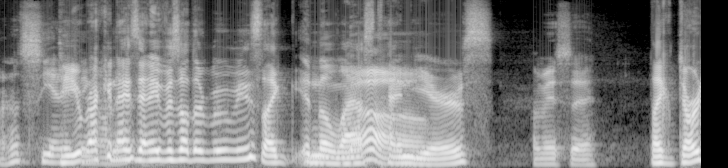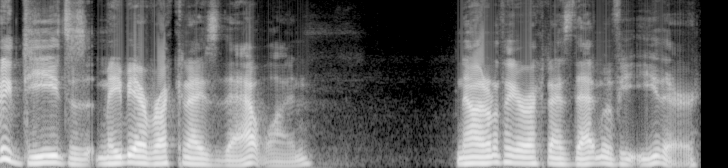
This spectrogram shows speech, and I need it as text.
I don't see Do you recognize any of his other movies, like in the last ten years? Let me see. Like Dirty Deeds is maybe I recognize that one. No, I don't think I recognize that movie either.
